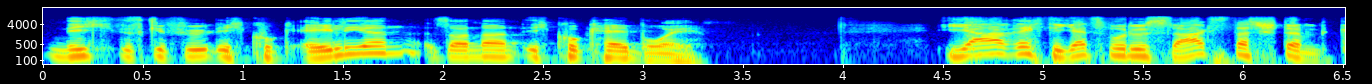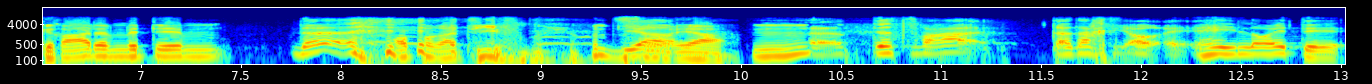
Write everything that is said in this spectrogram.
nicht das Gefühl, ich gucke Alien, sondern ich gucke Hellboy. Ja, richtig. Jetzt, wo du es sagst, das stimmt. Gerade mit dem ne? Operativen und so, ja. ja. Mhm. Äh, das war da dachte ich auch, hey Leute,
